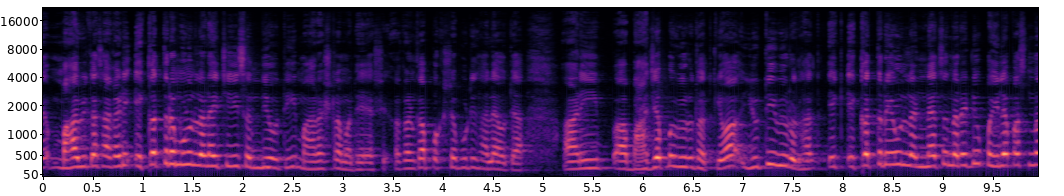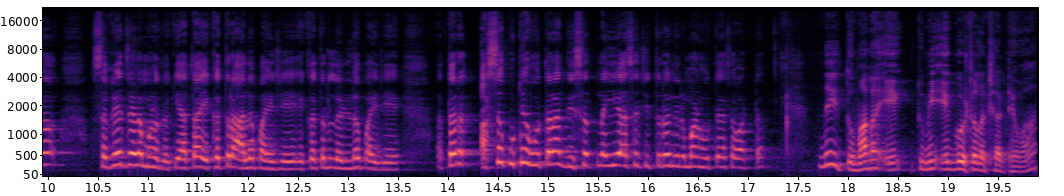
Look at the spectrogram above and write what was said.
तर महाविकास आघाडी एकत्र म्हणून लढायची ही संधी होती महाराष्ट्रामध्ये. अशी कारण का पक्षफुटी झाल्या होत्या. आणि भाजपविरोधात भाजप विरोधात किंवा युती विरोधात एक एकत्र येऊन लढण्याचं नरेटिव्ह पहिल्यापासून सगळेच जण म्हणत होते की आता एकत्र आलं पाहिजे एकत्र लढलं पाहिजे. तर असं कुठे होताना दिसत नाही आहे असं चित्र निर्माण होतं असं वाटतं? नाही तुम्हाला एक तुम्ही एक गोष्ट लक्षात ठेवा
